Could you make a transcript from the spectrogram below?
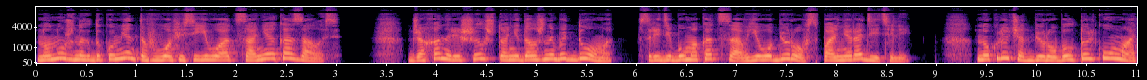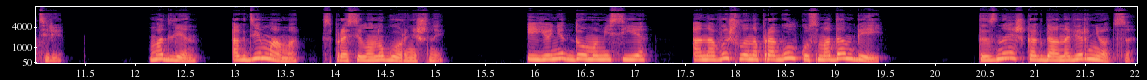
но нужных документов в офисе его отца не оказалось. Джахан решил, что они должны быть дома, среди бумаг отца в его бюро в спальне родителей. Но ключ от бюро был только у матери. «Мадлен, а где мама?» – спросил он у горничной. «Ее нет дома, месье. Она вышла на прогулку с мадам Бей». «Ты знаешь, когда она вернется?»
